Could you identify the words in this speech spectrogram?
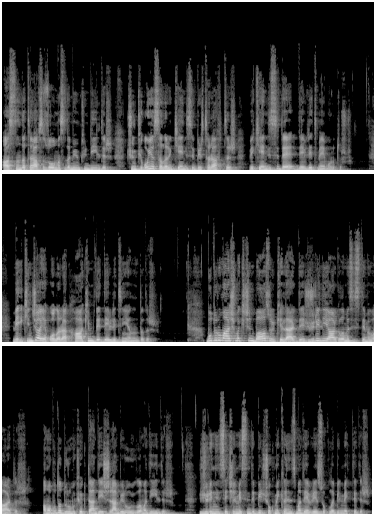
Aslında tarafsız olması da mümkün değildir. Çünkü o yasaların kendisi bir taraftır ve kendisi de devlet memurudur. Ve ikinci ayak olarak hakim de devletin yanındadır. Bu durumu aşmak için bazı ülkelerde jürili yargılama sistemi vardır. Ama bu da durumu kökten değiştiren bir uygulama değildir. Jürinin seçilmesinde birçok mekanizma devreye sokulabilmektedir.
